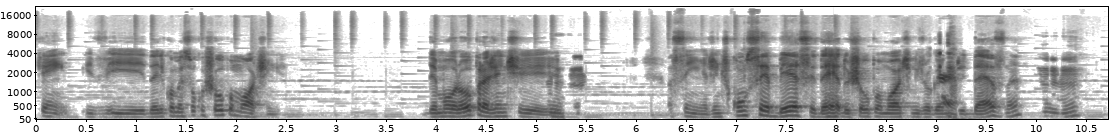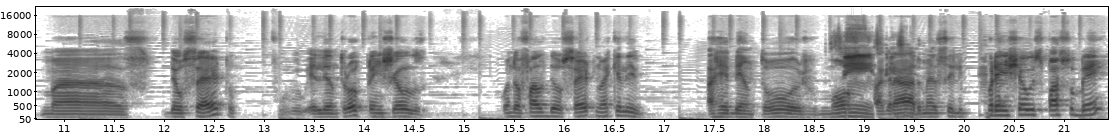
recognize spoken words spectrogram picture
quem? E, e daí ele começou com o Show Moting. Demorou pra gente. Uhum. Assim, a gente conceber essa ideia do Show Moting jogando é. de 10, né? Uhum. Mas deu certo. Ele entrou, preencheu os. Quando eu falo deu certo, não é que ele arrebentou, monstro sim, sagrado, sim, sim. mas ele preencheu o espaço bem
